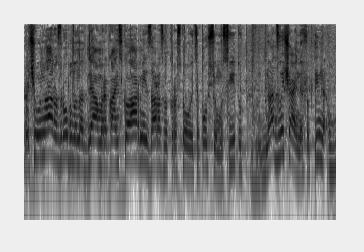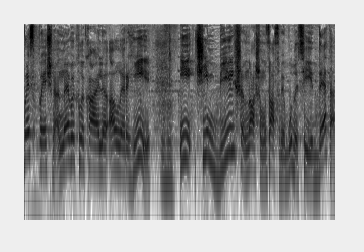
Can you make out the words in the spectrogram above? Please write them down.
Речовина розроблена для американської армії, зараз використовується по всьому світу. Надзвичайно ефективна, безпечна, не викликає алергії. І чим більше в нашому засобі буде цієї дета,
